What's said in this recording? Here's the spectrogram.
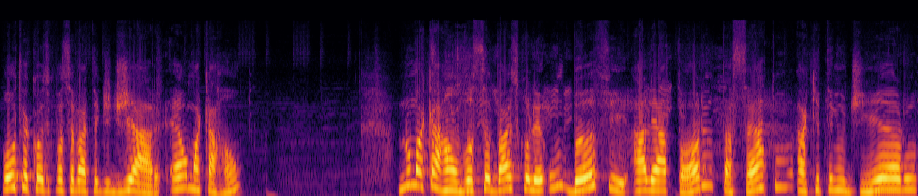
Outra coisa que você vai ter de diário é o macarrão. No macarrão você vai escolher um buff aleatório, tá certo? Aqui tem o dinheiro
